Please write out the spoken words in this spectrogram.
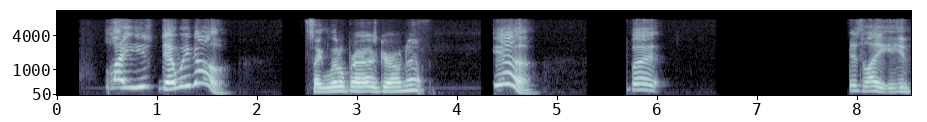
like you, there we go. It's like little brothers growing up. Yeah. But it's like if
